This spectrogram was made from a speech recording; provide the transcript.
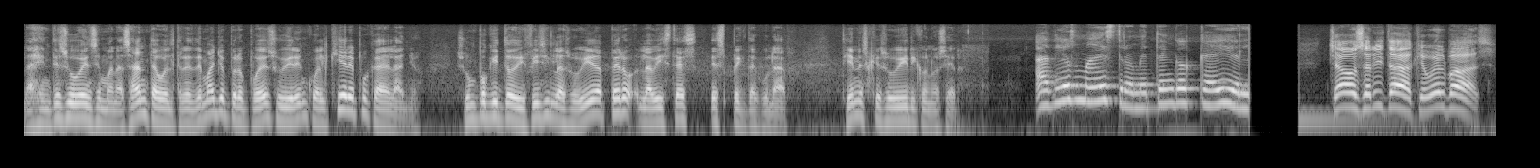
La gente sube en Semana Santa o el 3 de mayo, pero puede subir en cualquier época del año. Es un poquito difícil la subida, pero la vista es espectacular. Tienes que subir y conocer. Adiós, maestro, me tengo que ir. Chao, Sarita, que vuelvas.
